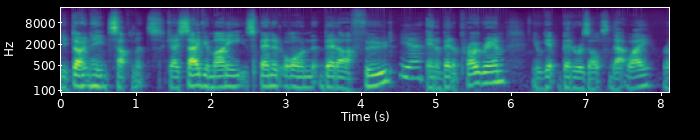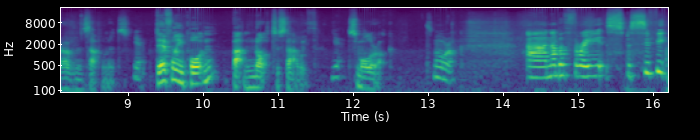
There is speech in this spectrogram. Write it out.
you don't need supplements. Okay, save your money, spend it on better food Yeah. and a better program, you'll get better results that way rather than supplements. Yeah. Definitely important, but not to start with. Yeah. Smaller rock. Small rock. Uh, number three, specific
